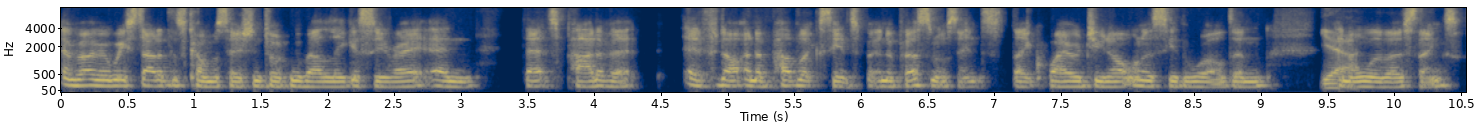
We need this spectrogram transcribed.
and I mean, we started this conversation talking about legacy, right? And that's part of it if not in a public sense, but in a personal sense. Like, why would you not want to see the world and yeah. and all of those things?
